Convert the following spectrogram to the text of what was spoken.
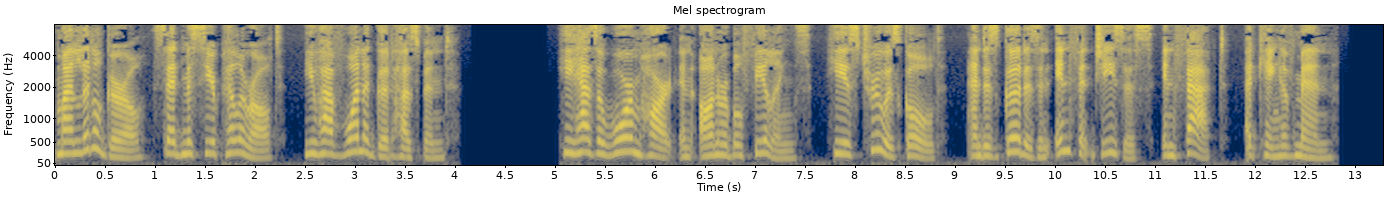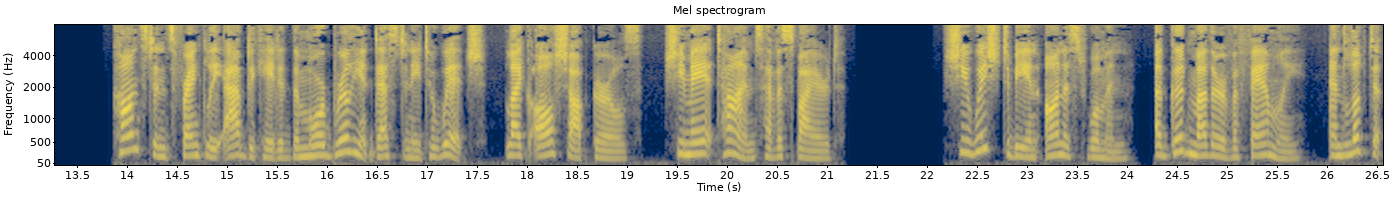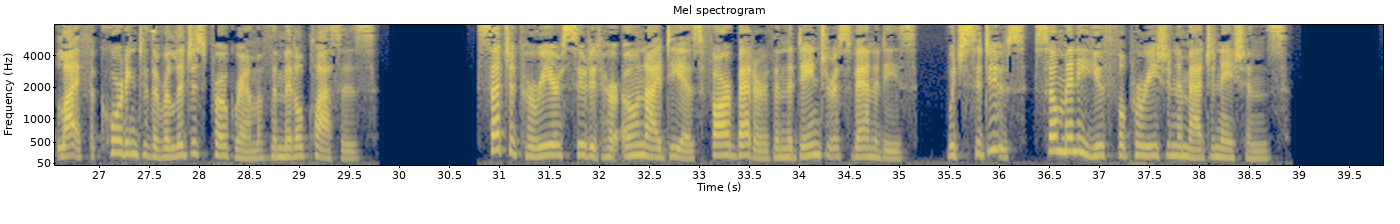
My little girl, said Monsieur Pillerault, you have won a good husband. He has a warm heart and honorable feelings, he is true as gold, and as good as an infant Jesus, in fact, a king of men. Constance frankly abdicated the more brilliant destiny to which, like all shop girls, she may at times have aspired. She wished to be an honest woman, a good mother of a family, and looked at life according to the religious program of the middle classes. Such a career suited her own ideas far better than the dangerous vanities, which seduce so many youthful Parisian imaginations.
